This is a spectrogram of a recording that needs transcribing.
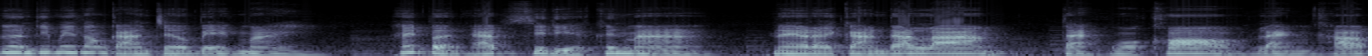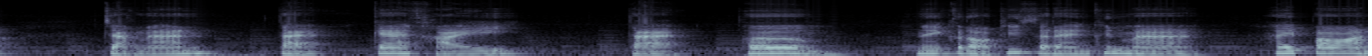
พื่อนๆที่ไม่ต้องการ Jailbreak ใหม่ ให้เปิดแอป c d i a ขึ้นมา ในรายการด้านล่าง แตะหัวข้อแหล่งครับ จากนั้น แตะแก้ไข แตะเพิ่ม ในกรอบที่แสดงขึ้นมา ให้ป้อน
